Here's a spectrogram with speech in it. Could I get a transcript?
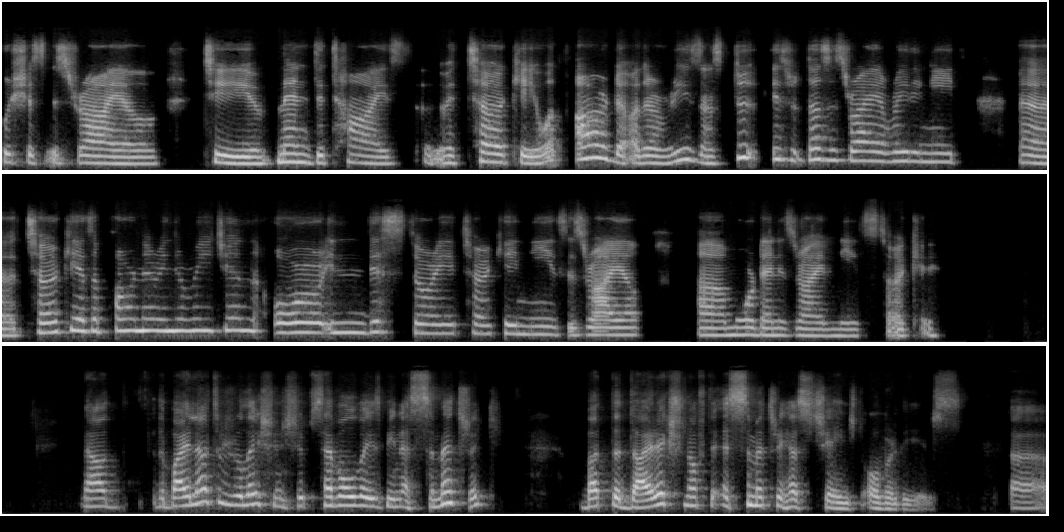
pushes Israel to mend the ties with Turkey. What are the other reasons? Do, is, does Israel really need uh, Turkey as a partner in the region, or in this story, Turkey needs Israel uh, more than Israel needs Turkey? Now, the bilateral relationships have always been asymmetric but the direction of the asymmetry has changed over the years. Uh,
